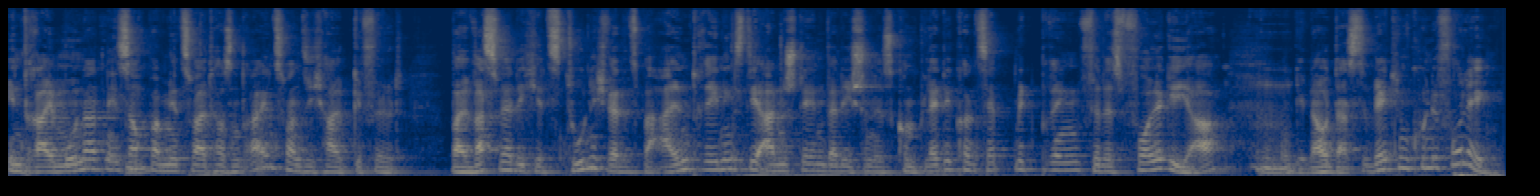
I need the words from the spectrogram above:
in drei Monaten ist hm? auch bei mir 2023 halb gefüllt. Weil was werde ich jetzt tun? Ich werde jetzt bei allen Trainings, die anstehen, werde ich schon das komplette Konzept mitbringen für das Folgejahr. Mhm. Und genau das werde ich dem Kunde vorlegen.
